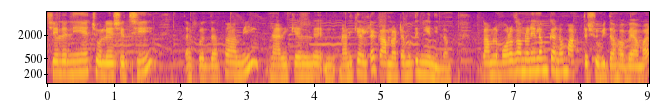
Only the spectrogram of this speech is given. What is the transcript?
চেলে নিয়ে চলে এসেছি। তারপর দেখো আমি নারিকেল নারিকেলটা গামলাটার মধ্যে নিয়ে নিলাম। গামলা, বড় গামলা নিলাম কেন? মাখতে সুবিধা হবে আমার।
